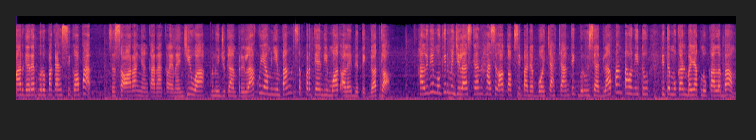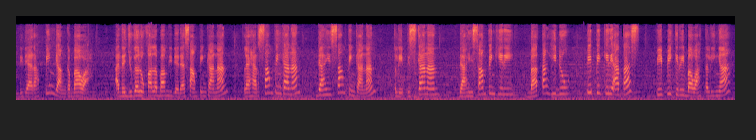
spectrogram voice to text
Margaret merupakan psikopat, seseorang yang karena kelainan jiwa menunjukkan perilaku yang menyimpang seperti yang dimuat oleh detik.com. Hal ini mungkin menjelaskan hasil otopsi pada bocah cantik berusia 8 tahun itu ditemukan banyak luka lebam di daerah pinggang ke bawah. Ada juga luka lebam di dada samping kanan, leher samping kanan, dahi samping kanan, pelipis kanan, dahi samping kiri, batang hidung, pipi kiri atas, pipi kiri bawah telinga,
